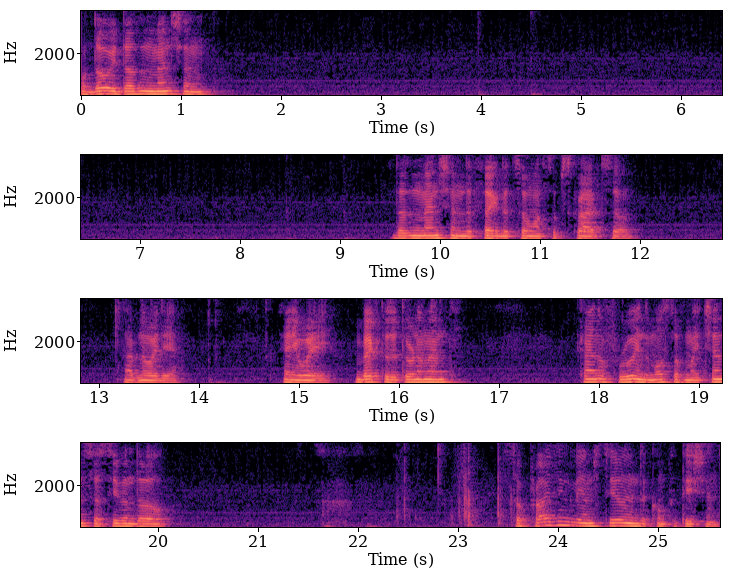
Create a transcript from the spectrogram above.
Although it doesn't mention doesn't mention the fact that someone subscribed, so I have no idea. Anyway, back to the tournament. Kind of ruined most of my chances, even though Surprisingly, I'm still in the competition.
